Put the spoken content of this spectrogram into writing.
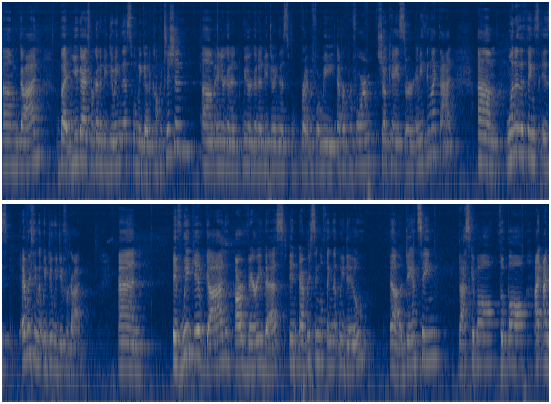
um, God. But you guys were going to be doing this when we go to competition, um, and you're going to we are going to be doing this right before we ever perform, showcase, or anything like that. Um, one of the things is everything that we do, we do for God, and if we give God our very best in every single thing that we do, uh, dancing, basketball, football. I, I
